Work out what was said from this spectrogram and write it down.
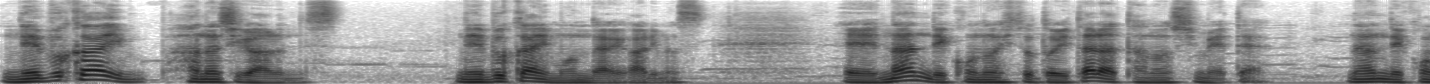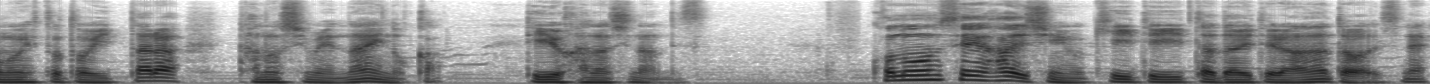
根深い話があるんです。根深い問題があります。えーなんでこの人といたら楽しめて、なんでこの人といたら楽しめないのかっていう話なんです。この音声配信を聞いていただいているあなたはですね、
